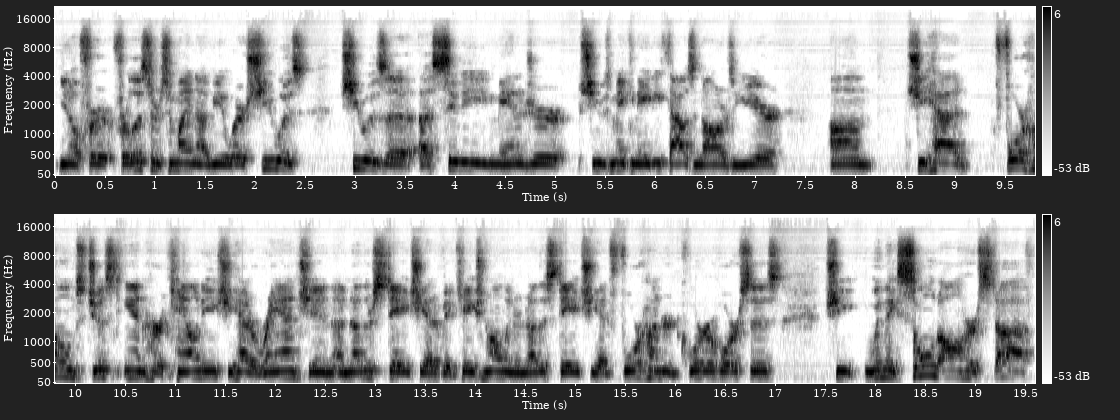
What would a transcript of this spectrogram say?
you know for for listeners who might not be aware, she was she was a, a city manager. She was making eighty thousand dollars a year. Um, she had four homes just in her county. She had a ranch in another state. She had a vacation home in another state. She had 400 quarter horses. She when they sold all her stuff,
